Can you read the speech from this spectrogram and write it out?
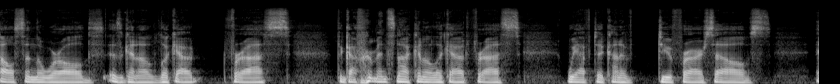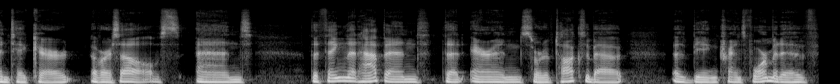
else in the world is going to look out for us the government's not going to look out for us we have to kind of do for ourselves and take care of ourselves and the thing that happened that Aaron sort of talks about as being transformative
